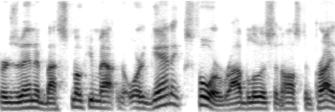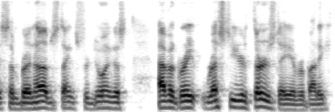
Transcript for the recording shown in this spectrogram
presented by Smoky Mountain Organics for Rob Lewis and Austin Price. I'm Brent Hubbs. Thanks for joining us. Have a great rest of your Thursday, everybody.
